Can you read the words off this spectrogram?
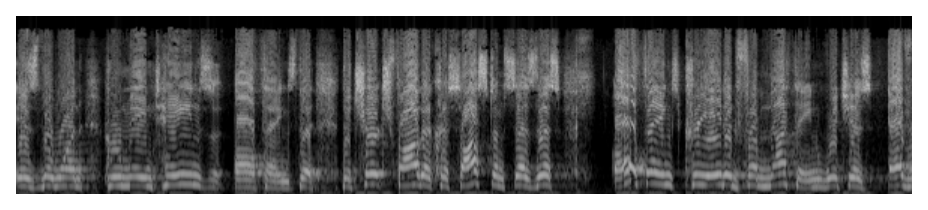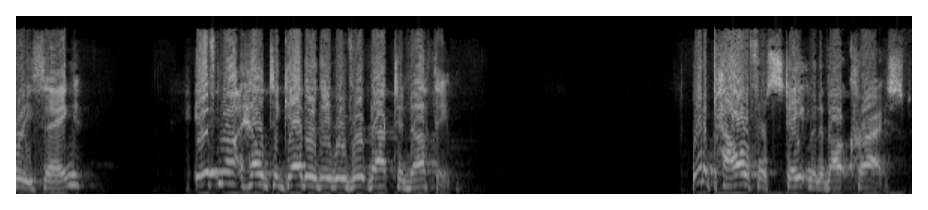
is the the one who maintains all things. The, the church father, Chrysostom, says this all things created from nothing, which is everything, if not held together, they revert back to nothing. What a powerful statement about Christ.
